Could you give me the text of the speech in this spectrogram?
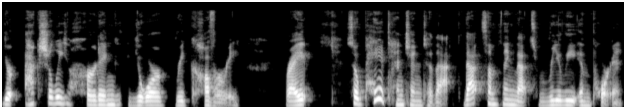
you're actually hurting your recovery, right? So pay attention to that. That's something that's really important.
